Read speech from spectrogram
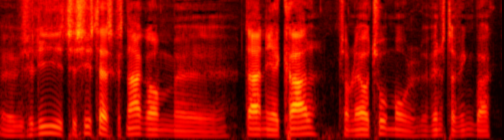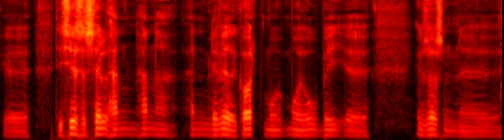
Øh, hvis vi lige til sidst her skal snakke om, øh, der er Nia Karl, som laver to mål ved venstre vingbak. Øh, det siger sig selv, han, han, han leverede godt mod, mod OB. Øh, jeg synes også, en, øh,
